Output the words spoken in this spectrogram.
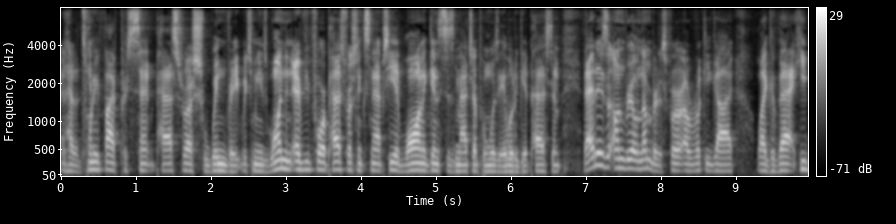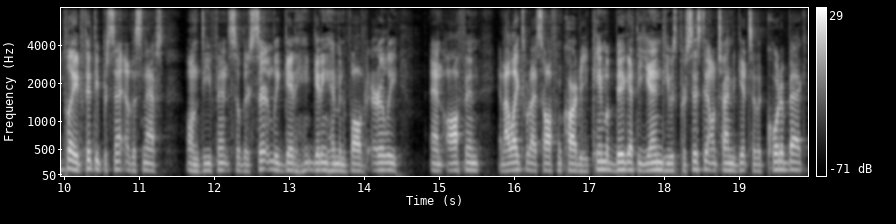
and had a 25% pass rush win rate, which means one in every four pass rushing snaps he had won against his matchup and was able to get past him. That is unreal numbers for a rookie guy like that. He played 50% of the snaps on defense, so they're certainly getting getting him involved early and often. And I liked what I saw from Carter. He came up big at the end. He was persistent on trying to get to the quarterback,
